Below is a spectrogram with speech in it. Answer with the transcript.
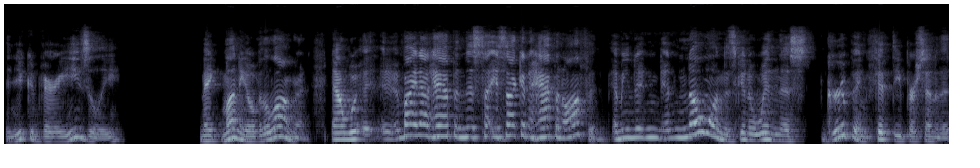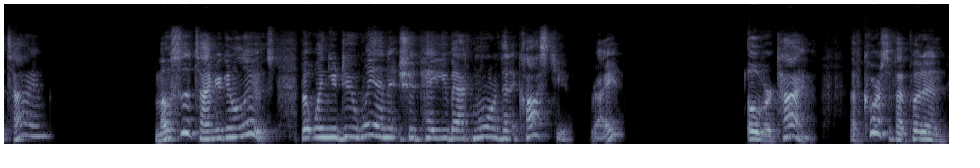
then you could very easily make money over the long run. Now, it might not happen this time. It's not going to happen often. I mean, no one is going to win this grouping 50% of the time. Most of the time, you're going to lose. But when you do win, it should pay you back more than it cost you, right? Over time. Of course, if I put in,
